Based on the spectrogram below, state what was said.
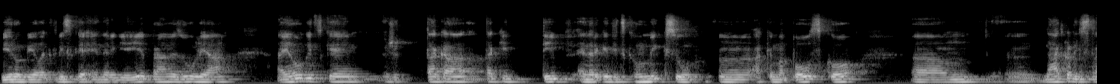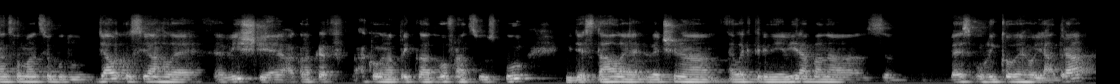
výroby elektrickej energie je práve z uhlia. A je logické, že taká, taký typ energetického mixu, uh, aké má Polsko, um, náklady s transformáciou budú ďaleko siahle vyššie, ako napríklad, ako napríklad vo Francúzsku, kde stále väčšina elektriny je vyrábaná z bezuhlíkového jadra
